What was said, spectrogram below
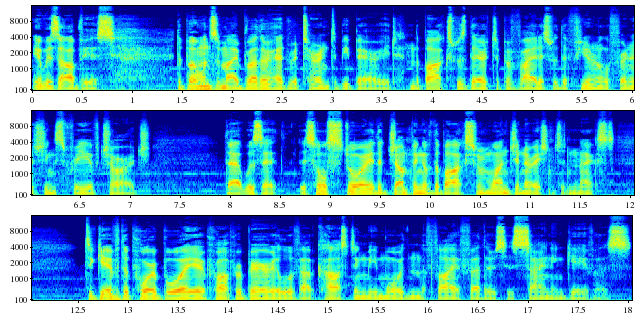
It was obvious. The bones of my brother had returned to be buried, and the box was there to provide us with the funeral furnishings free of charge. That was it. This whole story, the jumping of the box from one generation to the next, to give the poor boy a proper burial without costing me more than the five feathers his signing gave us.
